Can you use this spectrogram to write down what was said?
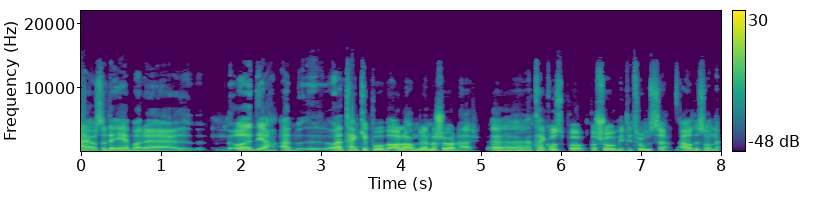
Nei, altså, det er bare Og, ja, jeg, jeg tenker på alle andre enn meg sjøl her. Eh, jeg tenker også på, på showet mitt i Tromsø. Jeg hadde sånn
